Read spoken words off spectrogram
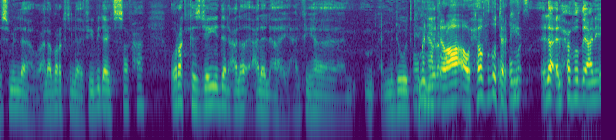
بسم الله وعلى بركة الله في بداية الصفحة أركز جيدا على على الآية هل فيها مدود ومنها كثيرة قراءة وحفظ وتركيز. لا الحفظ يعني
